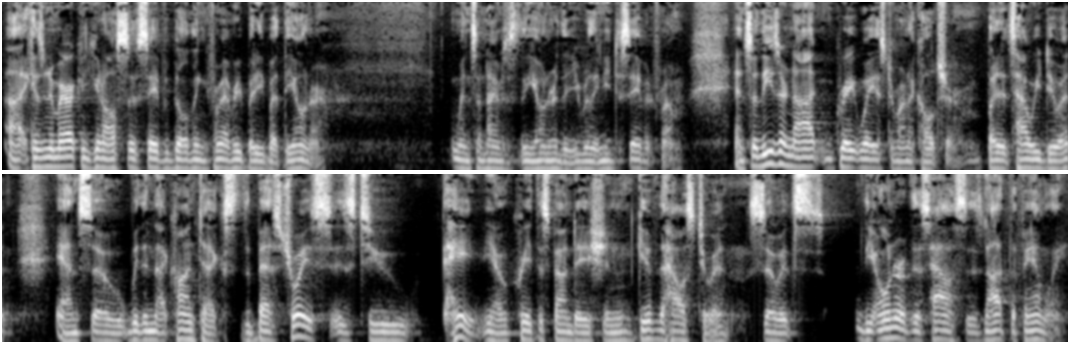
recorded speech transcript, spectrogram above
Because uh, in America, you can also save a building from everybody but the owner, when sometimes it's the owner that you really need to save it from. And so these are not great ways to run a culture, but it's how we do it. And so within that context, the best choice is to, hey, you know, create this foundation, give the house to it. So it's the owner of this house is not the family,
